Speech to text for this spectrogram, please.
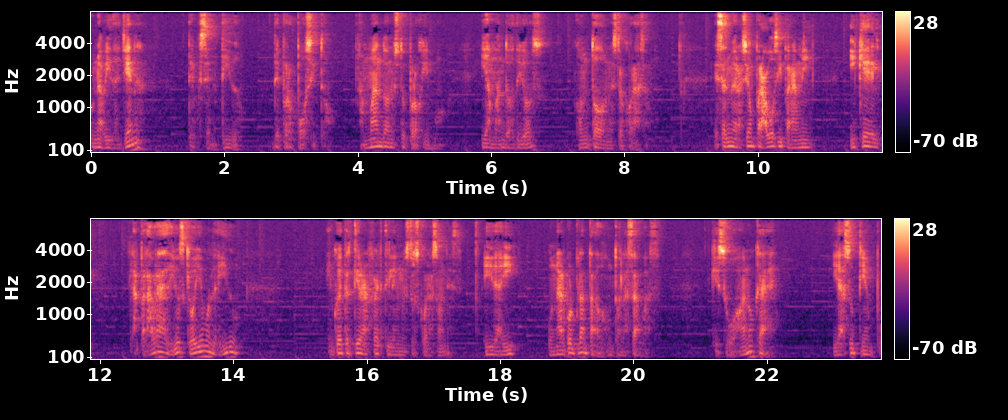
una vida llena de sentido, de propósito, amando a nuestro prójimo y amando a Dios con todo nuestro corazón. Esa es mi oración para vos y para mí. Y que la palabra de Dios que hoy hemos leído encuentre tierra fértil en nuestros corazones. Y de ahí un árbol plantado junto a las aguas, que su hoja no cae y a su tiempo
